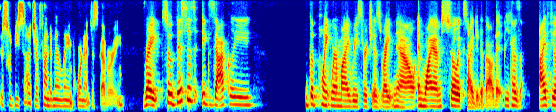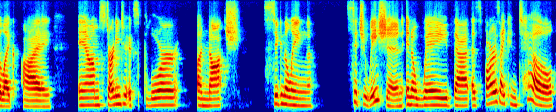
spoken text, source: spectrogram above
this would be such a fundamentally important discovery. Right. So this is exactly the point where my research is right now and why I'm so excited about it because I feel like I am starting to explore a notch signaling situation in a way that as far as I can tell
